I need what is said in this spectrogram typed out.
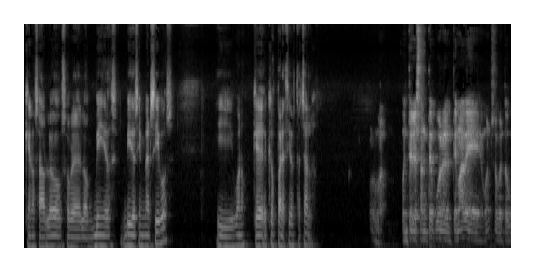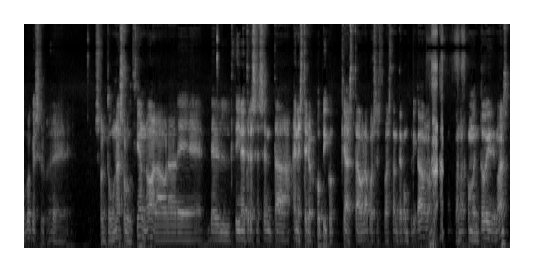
que nos habló sobre los vídeos, vídeos inmersivos. Y bueno, ¿qué, os pareció esta charla? Bueno, fue interesante por el tema de, bueno, sobre todo porque eh, soltó una solución ¿no? a la hora de, del cine 360 en estereoscópico, que hasta ahora pues es bastante complicado, ¿no? nos comentó y demás.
